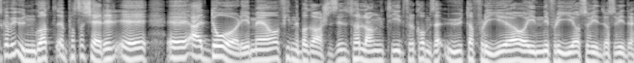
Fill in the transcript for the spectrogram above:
skal vi unngå at eh, passasjerer eh, eh, er dårlige med å finne bagasjen sin? Det tar lang tid for å komme seg ut av flyet og inn i flyet osv. osv.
